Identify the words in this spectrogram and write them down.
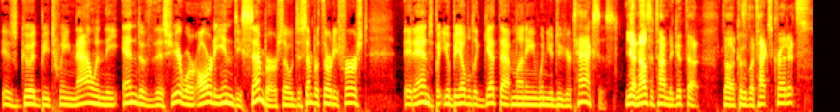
is good between now and the end of this year. We're already in December. So December 31st, it ends, but you'll be able to get that money when you do your taxes. Yeah, now's the time to get that because of the tax credits.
